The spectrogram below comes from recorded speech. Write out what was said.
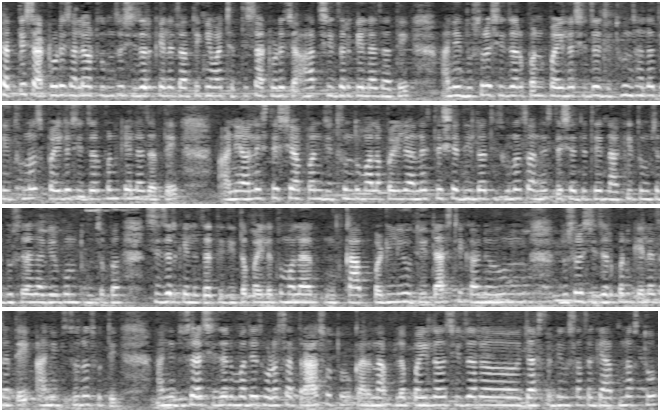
छत्तीस आठवडे झाल्यावर तुमचं शिजर केलं जाते किंवा छत्तीस आठवड्याच्या आत शिजर केल्या जाते. आणि दुसरं शिजर पण पहिलं शिजर जिथून झालं तिथूनच पहिलं शिजर पण केल्या जाते. आणि अनेस्थेशिया पण जिथून तुम्हाला पहिले अनेस्थेशिया दिलं तिथूनच अनेस्थेशिया देते. ना की तुमच्या दुसऱ्या जागेवरून तुमचं शिजर केलं जाते. जिथं पहिलं तुम्हाला काप पडली होती त्याच ठिकाणावरून दुसरं शिजर पण केलं जाते आणि तिथूनच होते. आणि दुसऱ्या शिजरमध्ये थोडासा त्रास होतो कारण आपलं पहिलं शिजर जास्त दिवसाचा गॅप नसतो.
